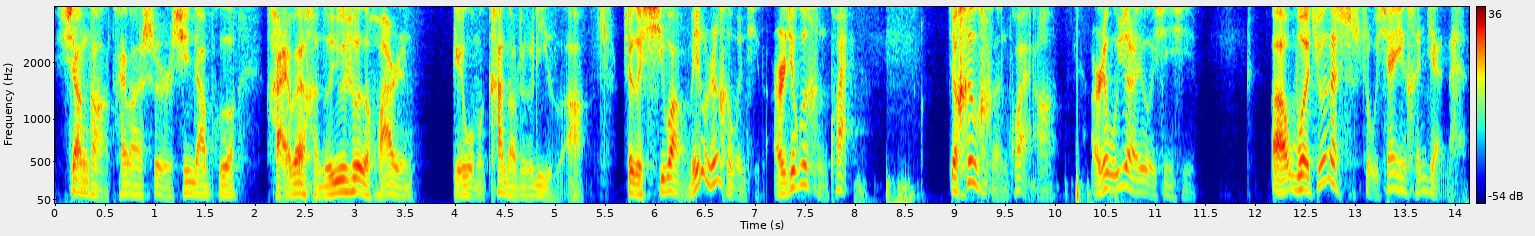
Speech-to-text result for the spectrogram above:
香港、台湾是新加坡、海外很多优秀的华人给我们看到这个例子啊，这个希望没有任何问题的，而且会很快，就很很快啊，而且我越来越有信心啊。我觉得首先一个很简单，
